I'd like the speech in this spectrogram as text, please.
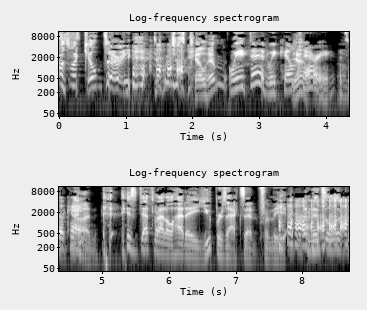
was what killed Terry. Did we just kill him? We did. We killed Yeah. Terry. It's Oh, okay. God. His death rattle had a Yoopers accent from the Upper Peninsula of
